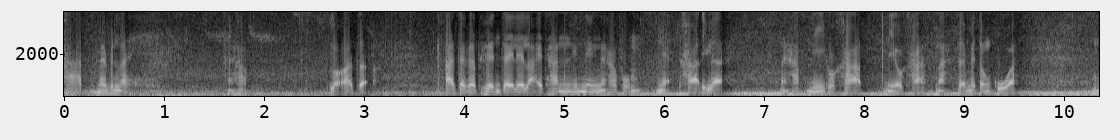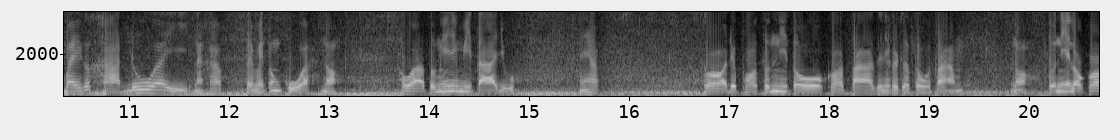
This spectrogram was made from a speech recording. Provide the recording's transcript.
ขาดไม่เป็นไรนะครับ เราอาจจะอาจจะกระเทือนใจหลาย ๆ ท่านนิดนึงนะครับ ผมเนี่ยขาดอีกแล้วนะครับ นี่ก็ขาดนี่ก็ขาดนะแต่ไม่ต้องกลัว ใบก็ขาดด้วยนะครับ แต่ไม่ต้องกลัวเนาะเพราะว่าตรงนี้ยังมีตาอยู่นะครับ ก็เดี๋ยวพอต้นนี้โตก็ตาตัวนี้ก็จะโตตามเนาะตัวนี้เราก็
